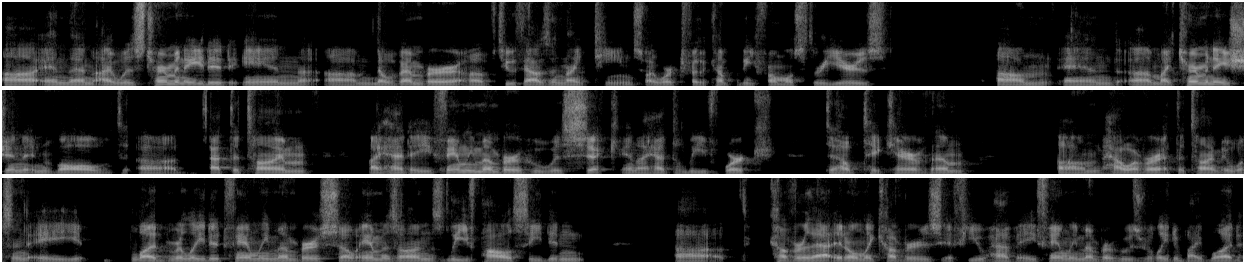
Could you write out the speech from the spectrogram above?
Uh, and then I was terminated in um, November of 2019. So I worked for the company for almost three years. Um, and uh, my termination involved, uh, at the time, I had a family member who was sick and I had to leave work to help take care of them. Um, however, at the time, it wasn't a blood related family member. So Amazon's leave policy didn't uh, cover that. It only covers if you have a family member who's related by blood.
